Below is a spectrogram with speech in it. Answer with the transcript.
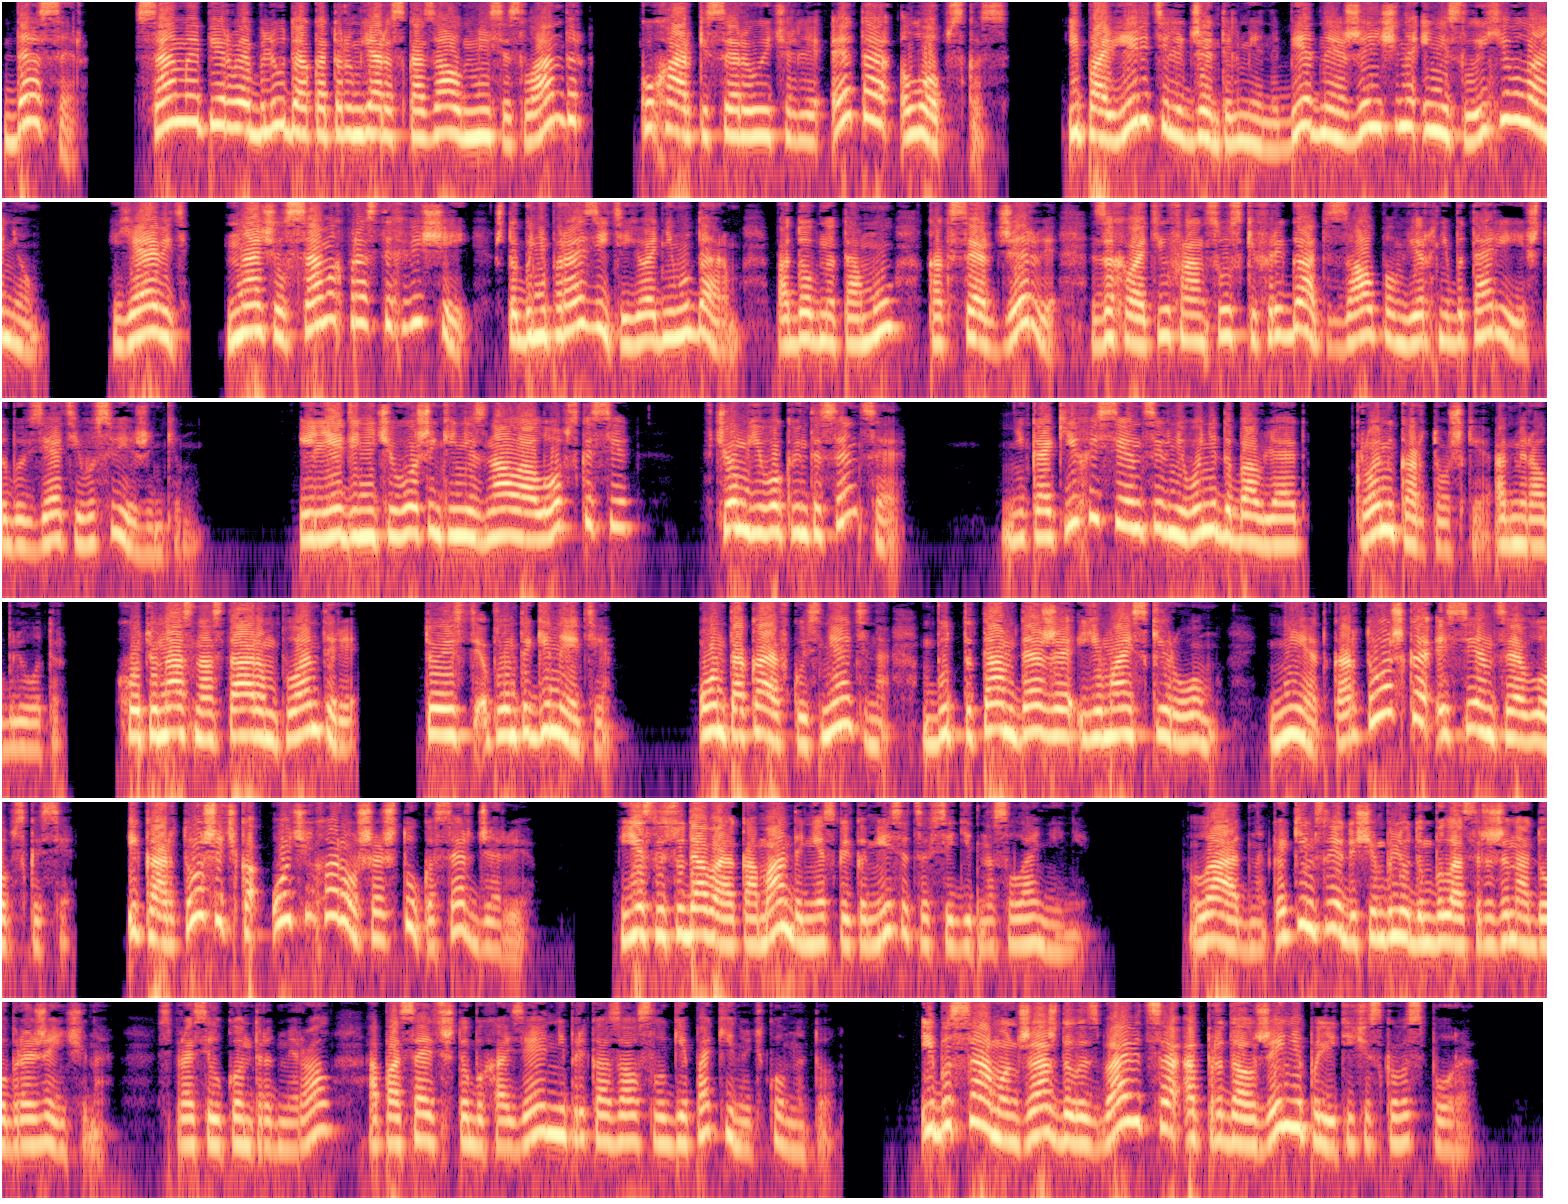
Да, сэр. Самое первое блюдо, о котором я рассказал миссис Ландер, кухарке сэра Уичерли, это лобскос. И поверите ли, джентльмены, бедная женщина и не слыхивала о нем. Я ведь Начал с самых простых вещей, чтобы не поразить ее одним ударом, подобно тому, как сэр Джерви захватил французский фрегат с залпом верхней батареи, чтобы взять его свеженьким. И леди ничегошеньки не знала о Лобскосе? В чем его квинтэссенция? Никаких эссенций в него не добавляют, кроме картошки, адмирал Блюотер. Хоть у нас на старом плантере, то есть плантагенете, он такая вкуснятина, будто там даже ямайский ром. Нет, картошка — эссенция в лобскосе. И картошечка — очень хорошая штука, сэр Джерви. Если судовая команда несколько месяцев сидит на солонине. «Ладно, каким следующим блюдом была сражена добрая женщина?» — спросил контр-адмирал, опасаясь, чтобы хозяин не приказал слуге покинуть комнату, ибо сам он жаждал избавиться от продолжения политического спора.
